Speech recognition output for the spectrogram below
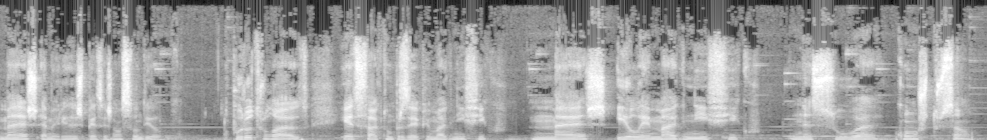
mas a maioria das peças não são dele. Por outro lado, é de facto um presépio magnífico, mas ele é magnífico na sua construção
